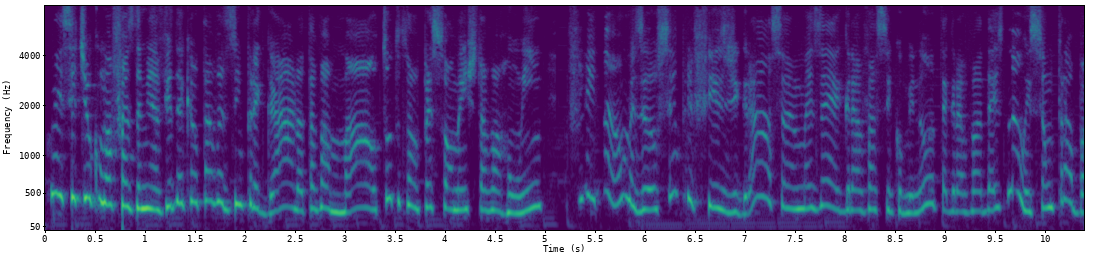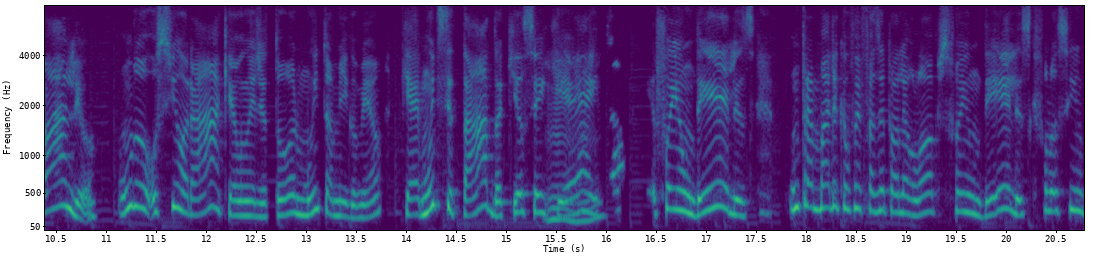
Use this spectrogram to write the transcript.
Coincidiu com uma fase da minha vida que eu tava desempregada, tava mal, tudo tava, pessoalmente tava ruim. Falei, não, mas eu sempre fiz de graça, mas é gravar cinco minutos, é gravar dez. Não, isso é um trabalho. Um o senhor A, que é um editor muito amigo meu, que é muito citado aqui, eu sei que é. É, então foi um deles. Um trabalho que eu fui fazer para o Léo Lopes foi um deles que falou assim:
